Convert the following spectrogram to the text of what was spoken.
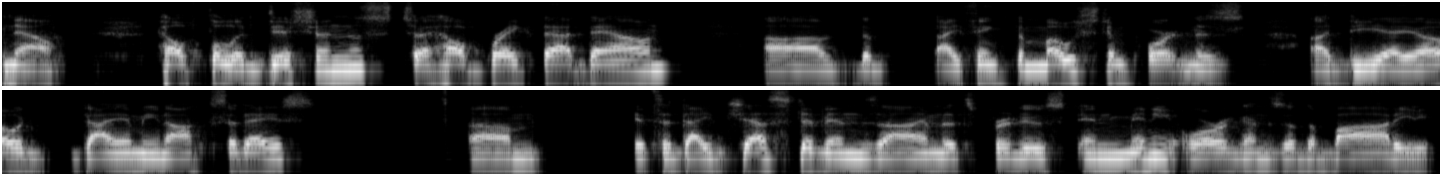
Now, helpful additions to help break that down. Uh, the I think the most important is uh, DAO, diamine oxidase. Um, it's a digestive enzyme that's produced in many organs of the body,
